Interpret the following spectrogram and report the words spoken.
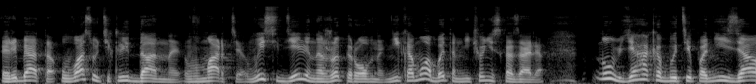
Ребята, у вас утекли данные в марте, вы сидели на жопе ровно, никому об этом ничего не сказали. Ну, якобы, типа, нельзя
